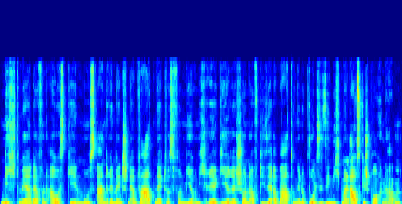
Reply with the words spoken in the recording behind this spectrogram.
nicht mehr davon ausgehen muss, andere Menschen erwarten etwas von mir und ich reagiere schon auf diese Erwartungen, obwohl sie sie nicht mal ausgesprochen haben,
